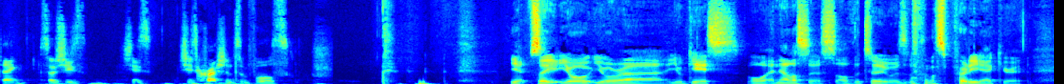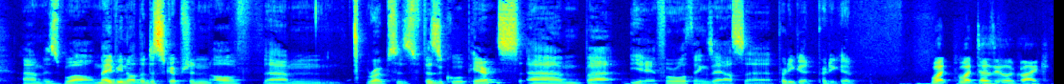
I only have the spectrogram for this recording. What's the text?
Dang. So she's she's she's crushing some fools. Yeah, so your your uh, your guess or analysis of the two was was pretty accurate um, as well. Maybe not the description of um, Ropes' physical appearance, um, but yeah, for all things else, uh, pretty good, pretty good. What what does he look like?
